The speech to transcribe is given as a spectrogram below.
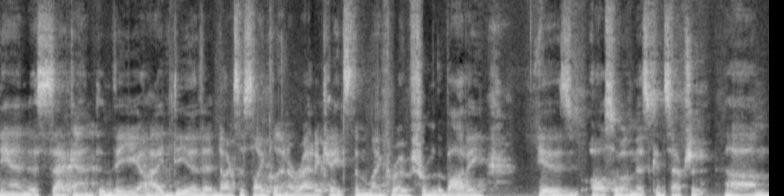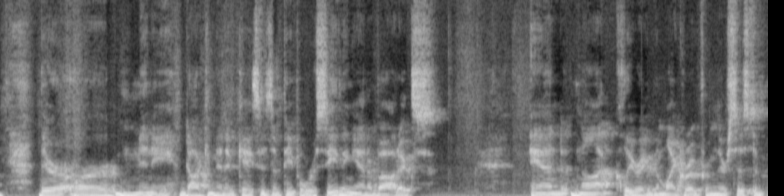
And second, the idea that doxycycline eradicates the microbes from the body is also a misconception. Um, there are many documented cases of people receiving antibiotics and not clearing the microbe from their system.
